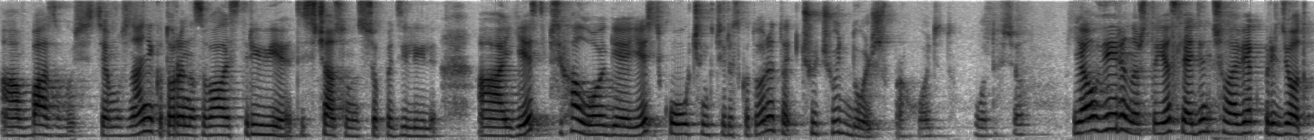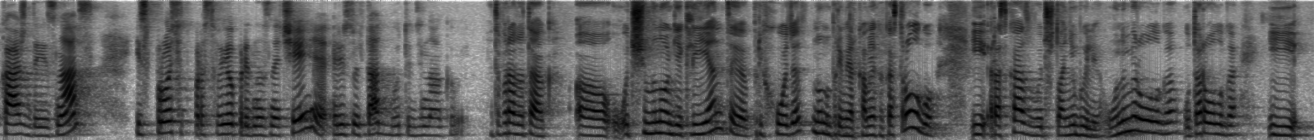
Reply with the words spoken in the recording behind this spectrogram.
а, в базовую систему знаний, которая называлась Тривия. Это сейчас у нас все поделили. А, есть психология, есть коучинг, через который это чуть-чуть дольше проходит. Вот и все. Я уверена, что если один человек придет, каждый из нас, и спросит про свое предназначение, результат будет одинаковый. Это правда так. А, Очень многие клиенты приходят, ну, например, ко мне как астрологу, и рассказывают, что они были у нумеролога, у таролога, и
